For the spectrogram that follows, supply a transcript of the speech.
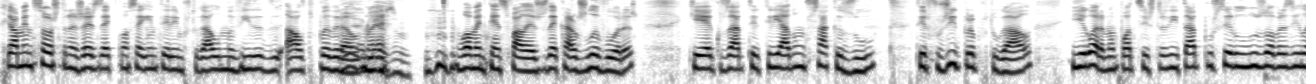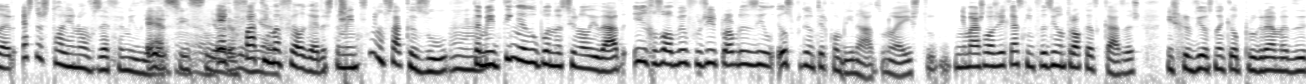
Realmente só os estrangeiros é que conseguem ter em Portugal uma vida de alto padrão, É não é? mesmo. O homem de quem se fala é José Carlos Lavouras, que é acusado de ter criado um saco azul, ter fugido para Portugal e agora não pode ser extraditado por ser luso-brasileiro. Esta história não vos é familiar? É sim, senhora. É que Fátima Felgueiras também tinha um saco azul, também tinha dupla nacionalidade e resolveu fugir para o Brasil. Eles podiam ter combinado, não é? Isto tinha mais lógica assim, faziam troca de casas, inscreveu-se naquele programa de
